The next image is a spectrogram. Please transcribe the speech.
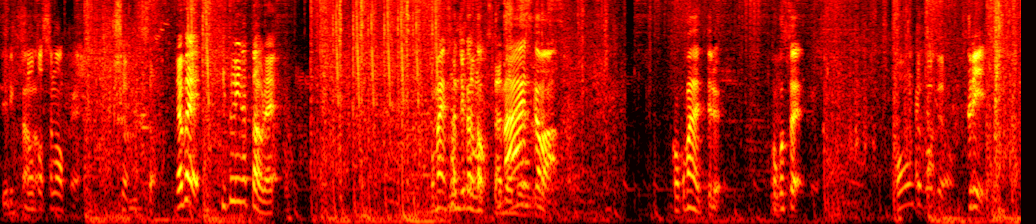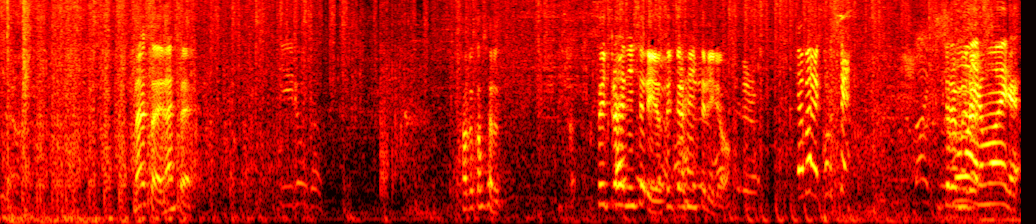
ディレクターのショート。スモーク。やばい人になった俺。ごめん、30カット。ナイスカバー。ここまでいってる。ここス。ほんとかけよ。スリー。ナイスだよ、ナイスだよ。株かさる。スイッチらへんにしてるよ、スイッチらへんにしてるよ。やばい、殺してスイッチらへんにいるもういるもういる。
